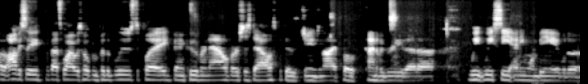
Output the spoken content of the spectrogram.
obviously, that's why I was hoping for the Blues to play Vancouver now versus Dallas because James and I both kind of agree that uh, we we see anyone being able to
